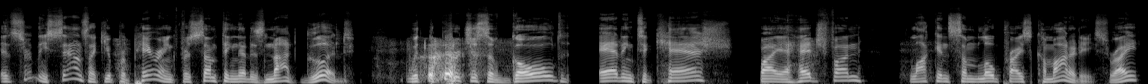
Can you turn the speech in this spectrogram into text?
it certainly sounds like you're preparing for something that is not good with the purchase of gold, adding to cash, buy a hedge fund, lock in some low price commodities, right?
